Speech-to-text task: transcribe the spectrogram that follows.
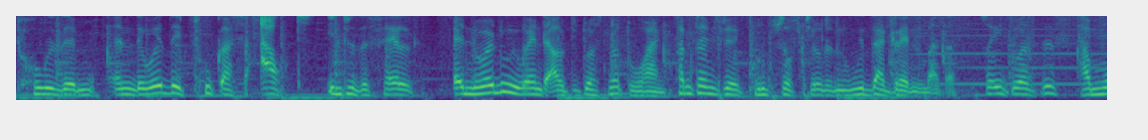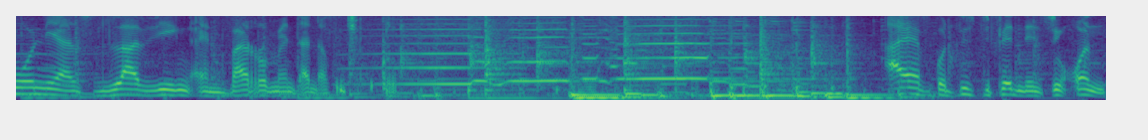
told them, and the way they took us out into the field. And when we went out, it was not one. Sometimes we were groups of children with their grandmothers. So it was this harmonious, loving environment under which we grew. I have got this dependency on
